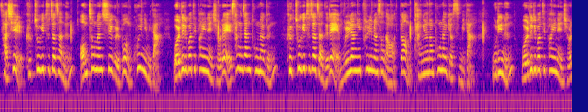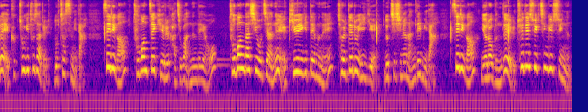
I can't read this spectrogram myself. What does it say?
사실 극초기 투자자는 엄청난 수익을 본 코인입니다. 월드리버티 파이낸셜의 상장 폭락은 극초기 투자자들의 물량이 풀리면서 나왔던 당연한 폭락이었습니다. 우리는 월드리버티 파이낸셜의 극초기 투자를 놓쳤습니다. 세리가 두 번째 기회를 가지고 왔는데요. 두 번 다시 오지 않을 기회이기 때문에 절대로 이 기회 놓치시면 안 됩니다. 세리가 여러분들 최대 수익 챙길 수 있는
